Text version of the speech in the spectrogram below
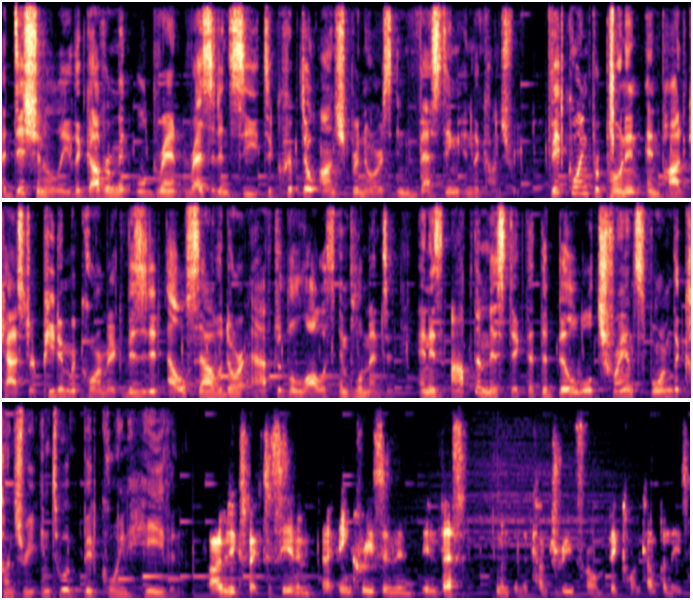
Additionally, the government will grant residency to crypto entrepreneurs investing in the country. Bitcoin proponent and podcaster Peter McCormack visited El Salvador after the law was implemented and is optimistic that the bill will transform the country into a Bitcoin haven. I would expect to see an increase in investment in the country from Bitcoin companies.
